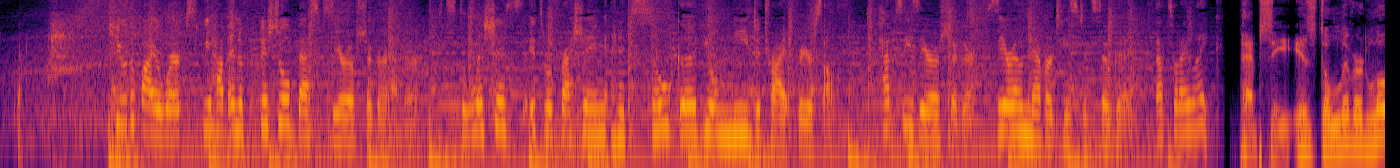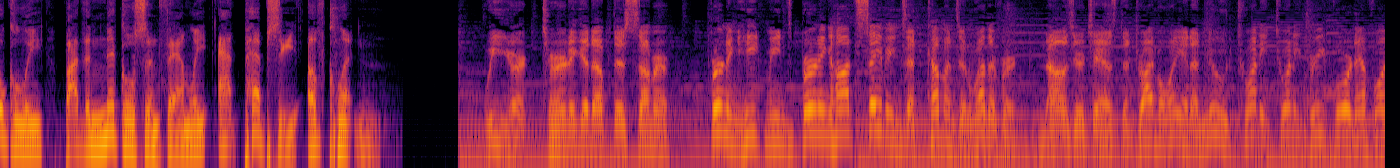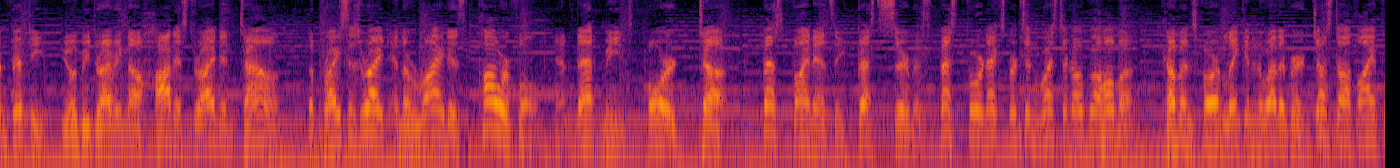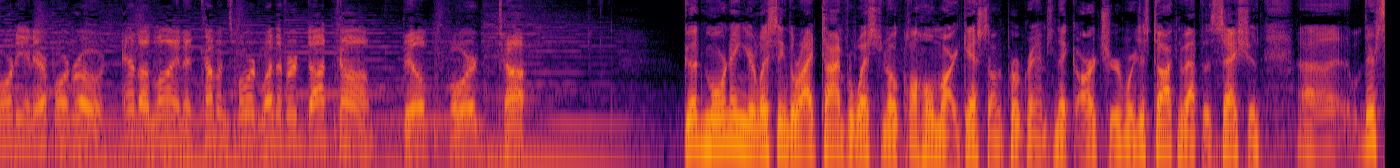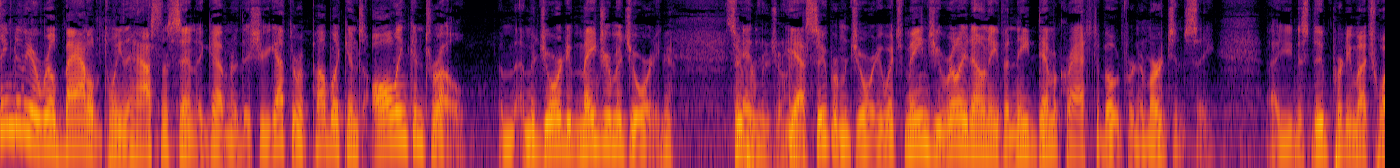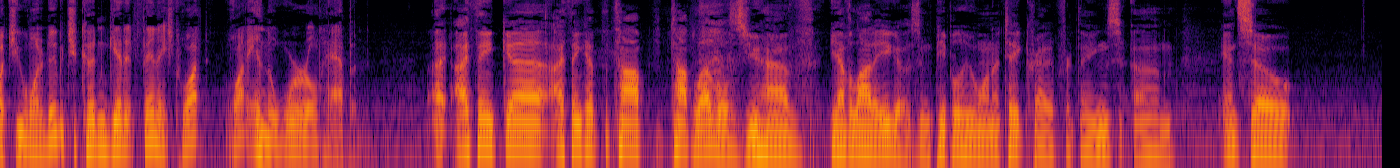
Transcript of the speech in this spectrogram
Cue the fireworks. We have an official best zero sugar ever. It's delicious, it's refreshing, and it's so good you'll need to try it for yourself. Pepsi Zero Sugar. Zero never tasted so good. That's what I like. Pepsi is delivered locally by the Nicholson family at Pepsi of Clinton. We are turning it up this summer. Burning heat means burning hot savings at Cummins in Weatherford. Now's your chance to drive away in a new 2023 Ford F 150. You'll be driving the hottest ride in town. The price is right and the ride is powerful. And that means Ford Tough. Best financing, best service, best Ford experts in Western Oklahoma. Cummins Ford Lincoln and Weatherford, just off I 40 and Airport Road. And online at CumminsFordWeatherford.com. Built Ford Tough. Good morning. You're listening to the right time for Western Oklahoma. Our guest on the program is Nick Archer, and we're just talking about the session. Uh, there seemed to be a real battle between the House and the Senate and the governor this year. You got the Republicans all in control, a a majority, major majority. Super And- majority. Yeah, supermajority, which means you really don't even need Democrats to vote for an emergency. Uh, you just do pretty much what you want to do, but you couldn't get it finished. What what in the world happened? I, I think uh, I think at the top top levels you have you have a lot of egos and people who want to take credit for things, um, and so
